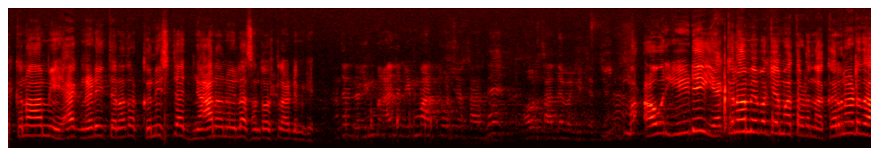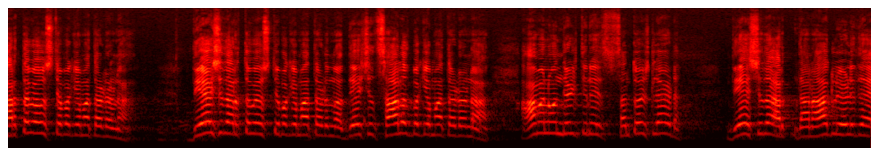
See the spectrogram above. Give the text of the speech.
ಎಕನಾಮಿ ಹೇಗೆ ನಡೀತೆ ಅನ್ನೋದ್ರ ಕನಿಷ್ಠ ಜ್ಞಾನನೂ ಇಲ್ಲ ಸಂತೋಷ ಲಾಡ್ ನಿಮಗೆ. ಅವ್ರು ಇಡೀ ಎಕನಾಮಿ ಬಗ್ಗೆ ಮಾತಾಡೋಣ ಕರ್ನಾಟಕದ ಅರ್ಥವ್ಯವಸ್ಥೆ ಬಗ್ಗೆ ಮಾತಾಡೋಣ ದೇಶದ ಅರ್ಥವ್ಯವಸ್ಥೆ ಬಗ್ಗೆ ಮಾತಾಡೋಣ ದೇಶದ ಸಾಲದ ಬಗ್ಗೆ ಮಾತಾಡೋಣ. ಆಮೇಲೆ ಒಂದು ಹೇಳ್ತೀನಿ ಸಂತೋಷ್ ಲಾಡ್ ದೇಶದ ಅರ್ಥ, ನಾನು ಆಗಲೂ ಹೇಳಿದೆ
